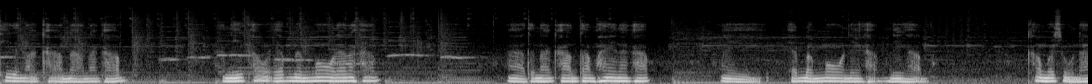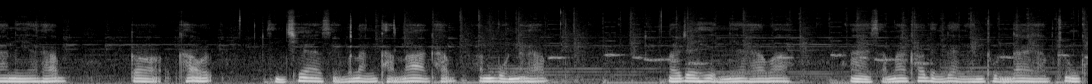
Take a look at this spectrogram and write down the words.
ที่ธนาคารนานนะครับ อันนี้เข้าแอป m มโมแล้วนะครับธนาคารทำให้นะครับนี่แอป m มโมนี่ครับนี่ครับ เข้ามาสู่หน้านี้นะครับ ก็เข้าสินเชื่อเสริมพลังฐานรากครับอันบนนะครับ เราจะเห็นนี่นะครับว่าสามารถเข้าถึงแหล่งเงินทุนได้ครับช่วงโค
